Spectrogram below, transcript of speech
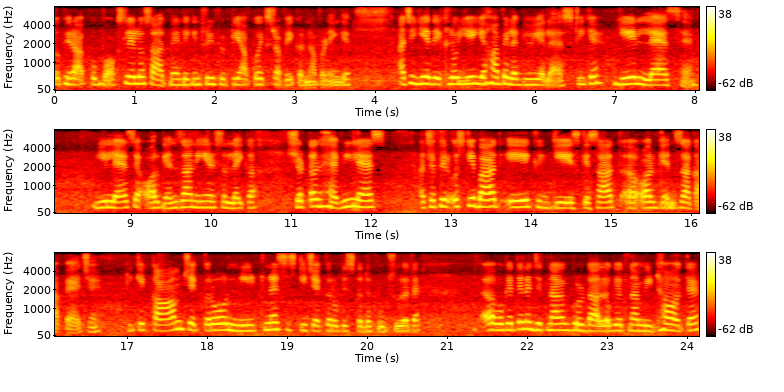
तो फिर आपको बॉक्स ले लो साथ में, लेकिन थ्री फिफ्टी आपको एक्स्ट्रा पे करना पड़ेंगे। अच्छा ये देख लो, ये यहाँ पे लगी हुई है लेस ठीक है? ये लेस है। ये लेस है और गेंजा नहीं है इट्स का शटल हैवी लेस अच्छा फिर उसके बाद एक ये इसके साथ और गेंजा का पैच है। ठीक है, काम चेक करो नीटनेस इसकी चेक करो किस कदर खूबसूरत है। वो कहते हैं ना, जितना गुड़ डालोगे, उतना मीठा होता है।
